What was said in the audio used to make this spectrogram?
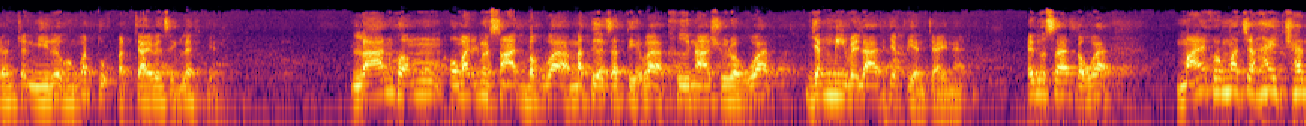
ฉันฉันมีเรื่องของวัตถุปัจจัยเป็นสิ่งแรกเปลี่ยนล้านของอุมัรอิบนุซาดบอกว่ามาเตือนสติว่า คือนาชูรบอกว่า ยังมีเวลาที่จะเปลี่ยนใจนะอิบนุซาดบอกว่า หมายความว่าจะให้ฉัน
